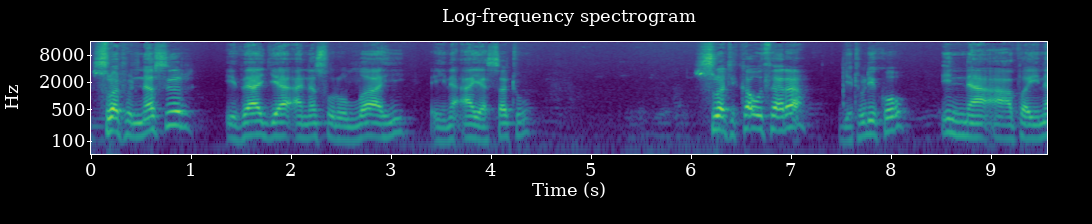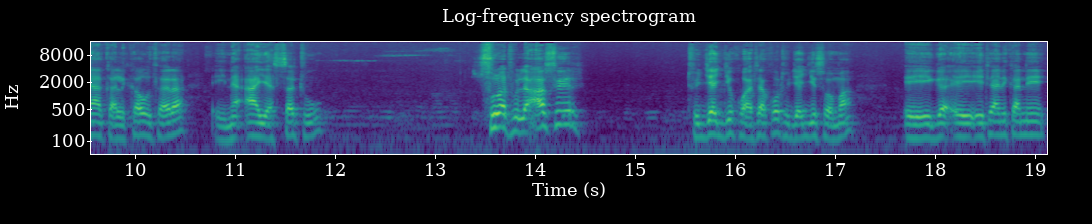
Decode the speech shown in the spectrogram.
suratu nasir idha jaa nasuru llahi erina aya satu surati kauthara gyetuliko inna atainaka alkauthara erina aya satu suratu lasir tujja gikwatako tujja gisoma etandika ne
